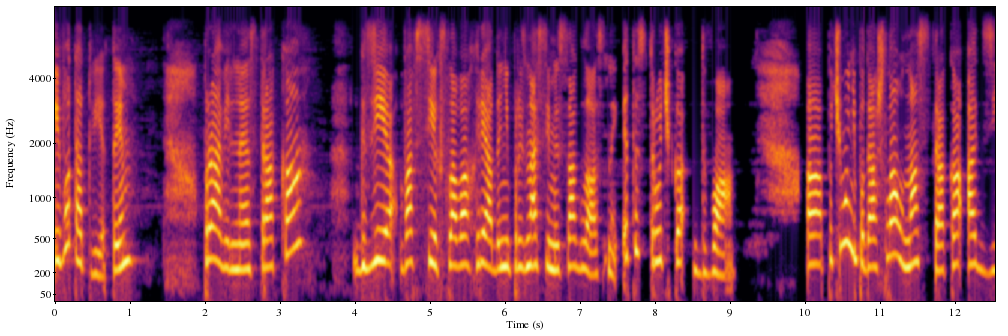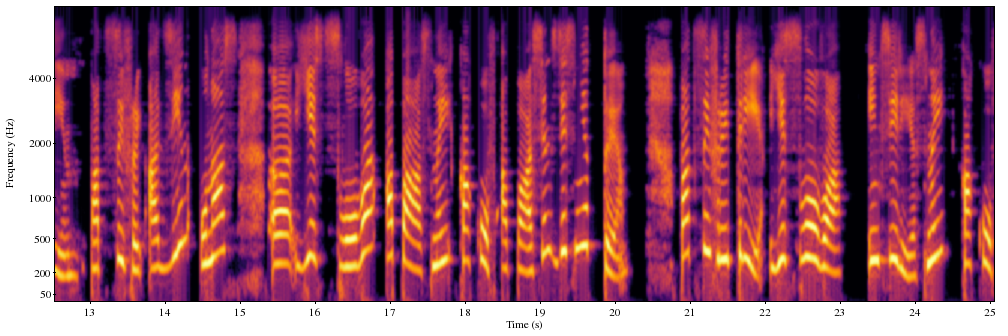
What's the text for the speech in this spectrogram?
И вот ответы. Правильная строка, где во всех словах ряда непроизносимый согласный, это строчка 2. А почему не подошла у нас строка 1? Под цифрой 1 у нас э, есть слово «опасный». Каков опасен? Здесь нет «т». Под цифрой 3 есть слово «интересный» каков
